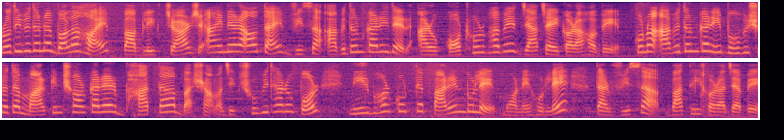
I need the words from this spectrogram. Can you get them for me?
প্রতিবেদনে বলা হয়, পাবলিক চার্জ আইনের আওতায় ভিসা আবেদনকারীদের আরও কঠোরভাবে যাচাই করা হবে। কোনো আবেদনকারী ভবিষ্যতে মার্কিন সরকারের ভাতা বা সামাজিক সুবিধার উপর নির্ভর করতে পারেন বলে মনে হলে তার ভিসা বাতিল করা যাবে।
